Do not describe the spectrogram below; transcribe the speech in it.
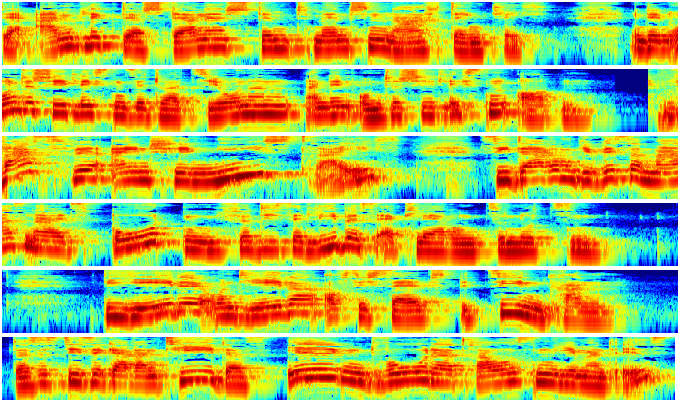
Der Anblick der Sterne stimmt Menschen nachdenklich. In den unterschiedlichsten Situationen, an den unterschiedlichsten Orten. Was für ein Geniestreich, sie darum gewissermaßen als Boten für diese Liebeserklärung zu nutzen, die jede und jeder auf sich selbst beziehen kann. Das ist diese Garantie, dass irgendwo da draußen jemand ist,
